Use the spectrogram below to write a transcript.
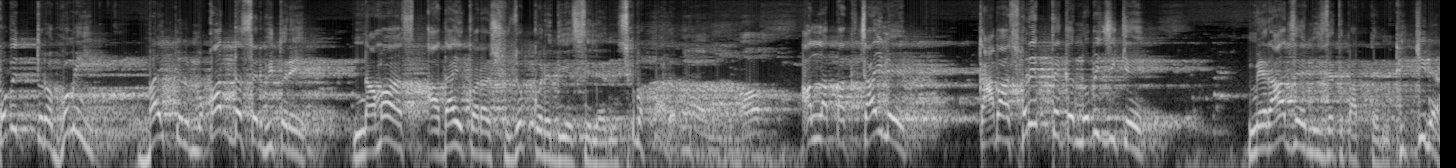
পবিত্র ভূমি বাইতুল মুকদ্দাসের ভিতরে নামাজ আদায় করার সুযোগ করে দিয়েছিলেন। আল্লাহ পাক চাইলে কাবা শরীফ থেকে নবীজিকে মেরাজে নিয়ে যেতে পারতেন, ঠিক কি না?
